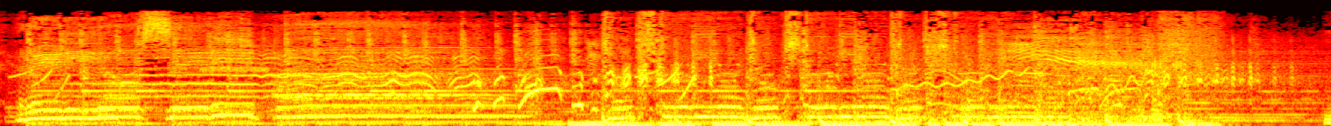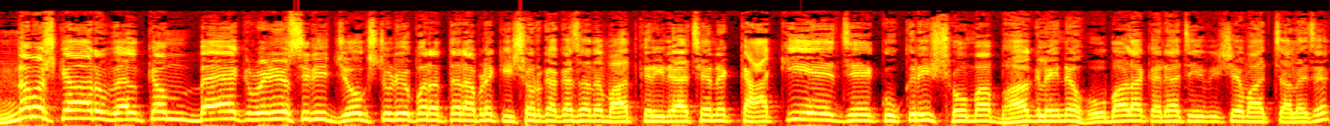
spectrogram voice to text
નમસ્કાર welcome back radio city joke studio પર અત્યારે આપણે કિશોર કાકા સાથે વાત કરી રહ્યા છે અને કાકીએ જે કુકરી શોમાં ભાગ લઈને હોબાળા કર્યા છે એ વિશે વાત ચાલે છે.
